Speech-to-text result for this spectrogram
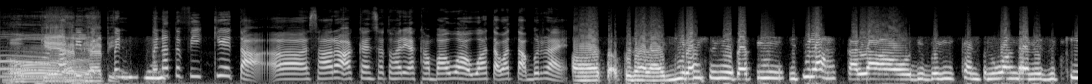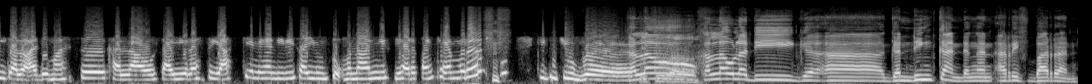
Okey, Tapi happy-happy. pen, pernah terfikir tak uh, Sarah akan satu hari akan bawa watak-watak berat? Uh, tak pernah lagi rasanya tapi itulah kalau diberikan peluang dan rezeki kalau ada masa kalau saya rasa yakin dengan diri saya untuk menangis di hadapan kamera kita cuba. Kalau Itulah. kalaulah digandingkan dengan Arif Baran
